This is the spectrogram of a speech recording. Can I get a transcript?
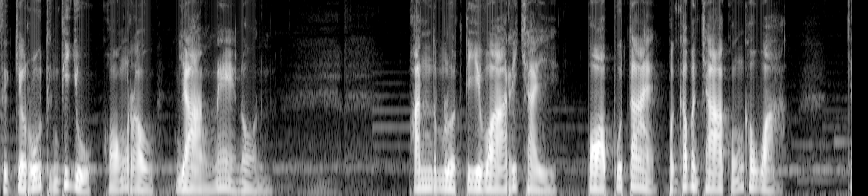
ศึกจะรู้ถึงที่อยู่ของเราอย่างแน่นอน พันตำรวจตีวาริชัย ปอบผู้ใต้บังคับบัญชาของเขาว่าใจ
